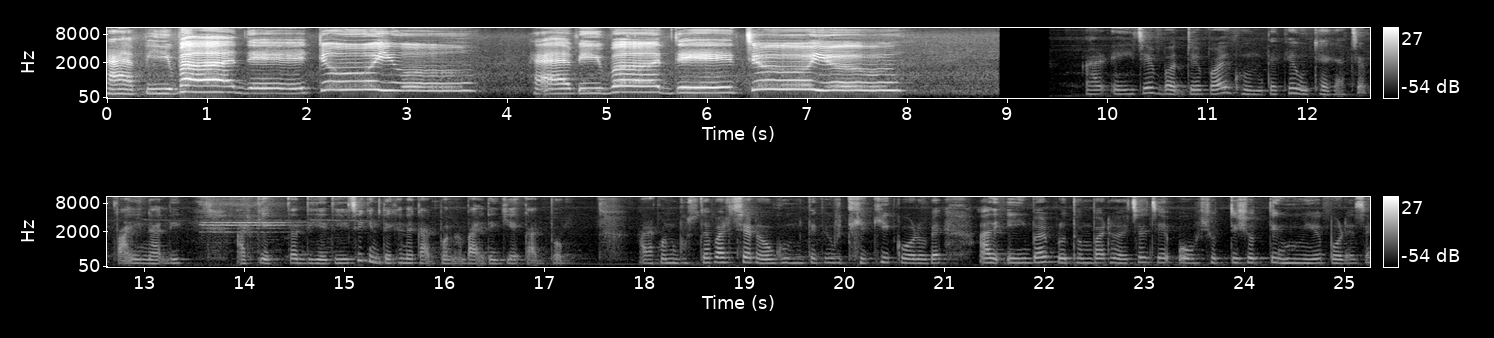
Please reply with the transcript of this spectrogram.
Happy birthday to you happy birthday to you আর এই যে বার্থডে বয় ঘুম থেকে উঠে গেছে ফাইনালি আর কেকটা দিয়ে দিয়েছি, কিন্তু এখানে কাটবো না, বাইরে গিয়ে কাটবো। আর এখন বুঝতে পারছে না ও ঘুম থেকে উঠে কী করবে। আর এইবার প্রথমবার হয়েছে যে ও সত্যি সত্যি ঘুমিয়ে পড়েছে।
